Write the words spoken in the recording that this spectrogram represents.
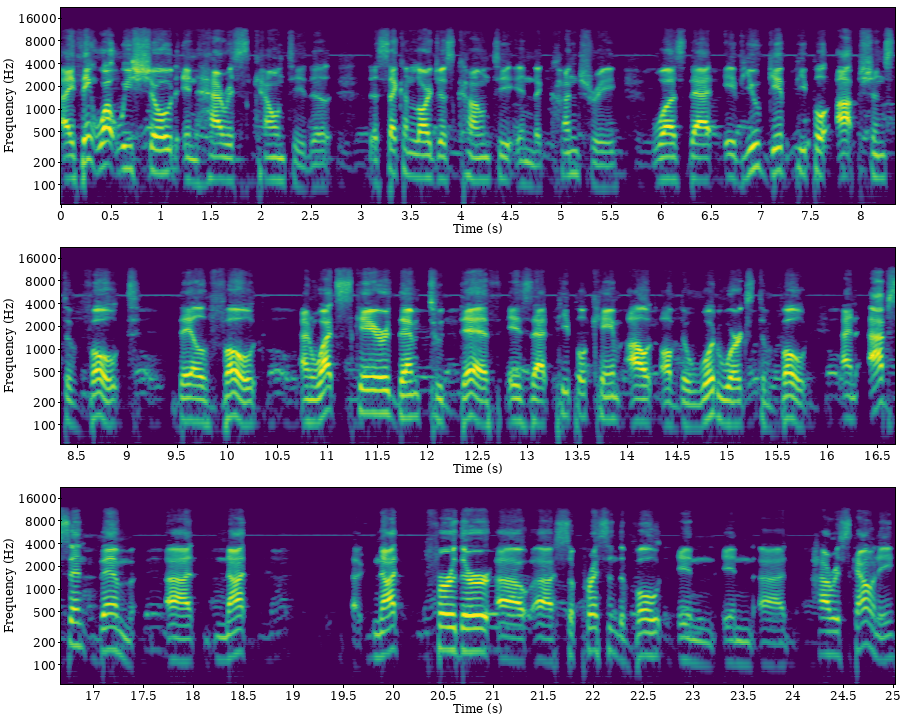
I think what we showed in Harris County, the, the second largest county in the country, was that if you give people options to vote, they'll vote. And what scared them to death is that people came out of the woodworks to vote. And absent them uh, not uh, not further uh, uh, suppressing the vote in in uh, Harris County,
